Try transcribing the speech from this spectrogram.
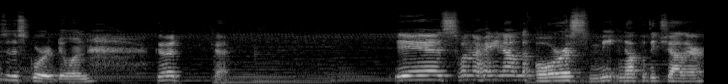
How's the Discord doing? Good. Okay. Yes, when they're hanging out in the forest, meeting up with each other.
